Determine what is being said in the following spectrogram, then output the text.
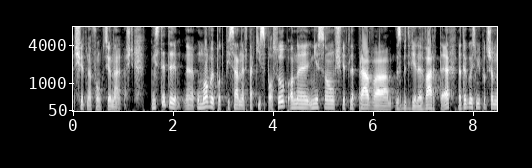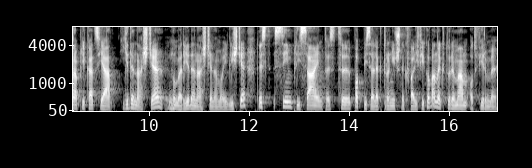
świetna funkcjonalność. Niestety e, umowy podpisane w taki sposób, one nie są w świetle prawa zbyt wiele warte, dlatego jest mi potrzebna aplikacja 11, numer 11 na mojej liście, to jest Simply Sign, to jest e, podpis elektroniczny kwalifikowany, który mam od firmy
